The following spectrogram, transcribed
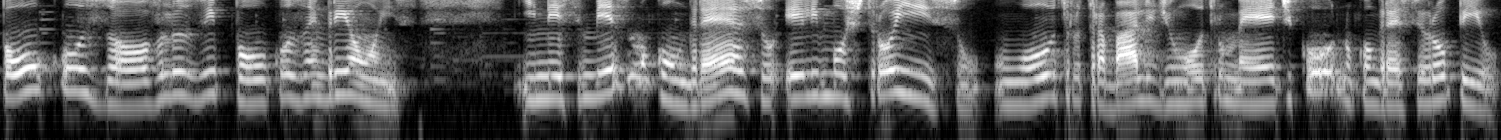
poucos óvulos e poucos embriões. E nesse mesmo congresso, ele mostrou isso, um outro trabalho de um outro médico no Congresso Europeu,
